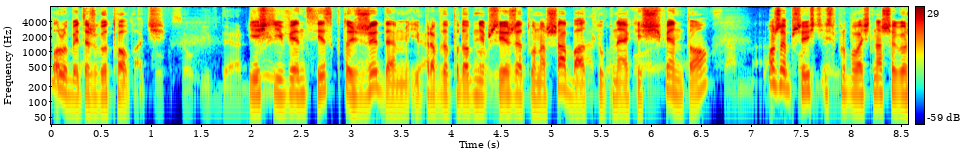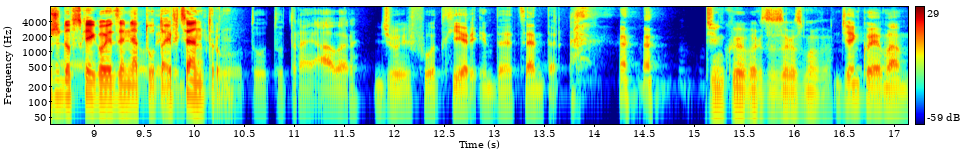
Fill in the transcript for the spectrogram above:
bo lubię też gotować. Jeśli więc jest ktoś Żydem i prawdopodobnie przyjeżdża tu na szabat lub na jakieś święto, może przyjść i spróbować naszego żydowskiego jedzenia tutaj w centrum. Dziękuję bardzo za rozmowę. Dziękuję wam.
